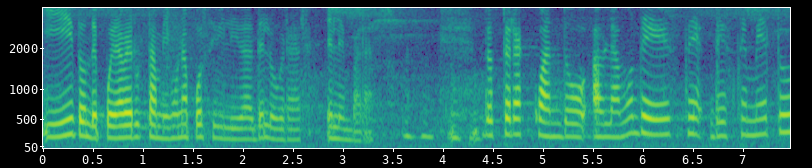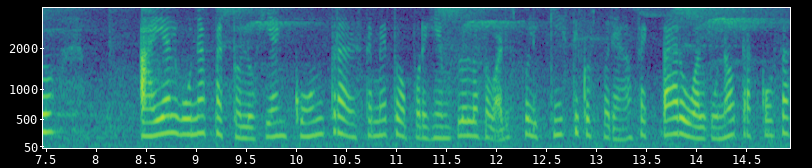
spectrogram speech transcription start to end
y donde puede haber también una posibilidad de lograr el embarazo. Doctora, cuando hablamos de este, de este método, ¿hay alguna patología en contra de este método? Por ejemplo, los ovarios poliquísticos podrían afectar o alguna otra cosa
